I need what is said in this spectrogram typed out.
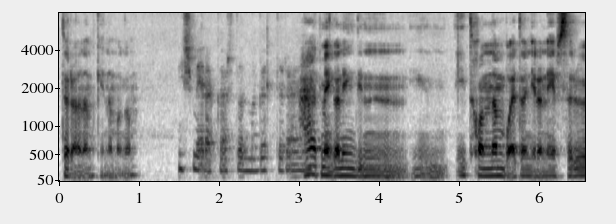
törölnem kéne magam. És miért akartad magad törölni? Hát még a LinkedIn itthon nem volt annyira népszerű,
